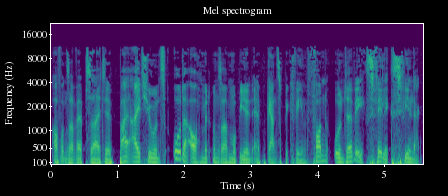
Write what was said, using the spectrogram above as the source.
auf unserer Webseite, bei iTunes oder auch mit unserer mobilen App ganz bequem von unterwegs. Felix, vielen Dank.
